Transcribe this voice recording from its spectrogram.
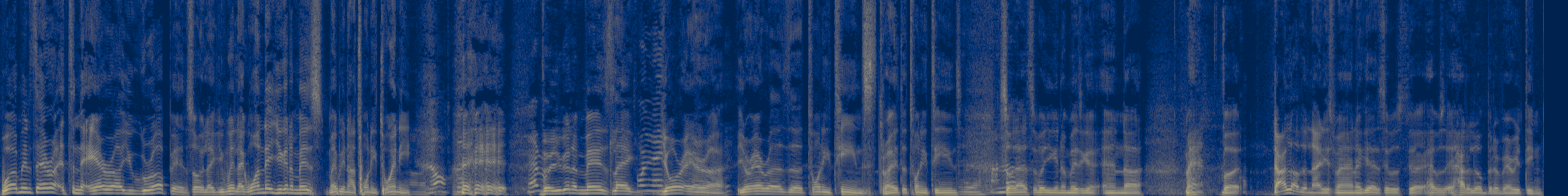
Well, I mean, it's era. It's an era you grew up in. So like you went like one day you're gonna miss maybe not 2020. no. but you're gonna miss like your era. Your era is the 20 teens, right? The 20 teens. Yeah. So that's what you're gonna miss. And uh, man, but I love the 90s, man. I guess it was, uh, it was it had a little bit of everything,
